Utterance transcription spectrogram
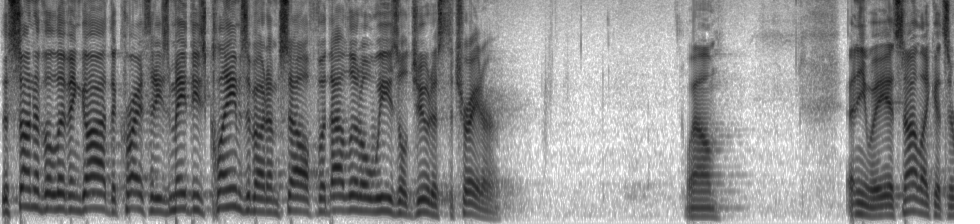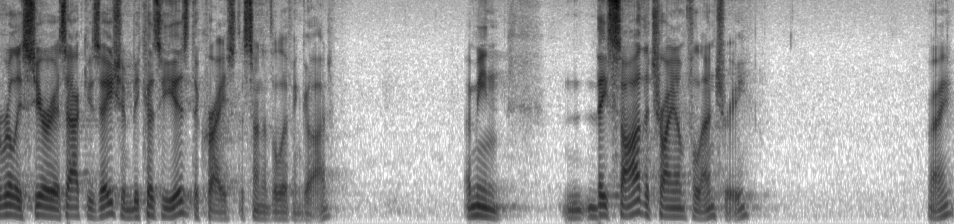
the Son of the living God, the Christ, that he's made these claims about himself, but that little weasel, Judas the traitor? Well, anyway, it's not like it's a really serious accusation because he is the Christ, the Son of the living God. I mean, they saw the triumphal entry, right?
